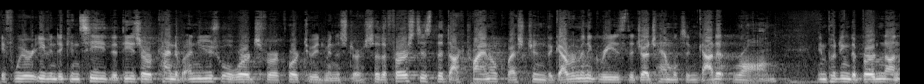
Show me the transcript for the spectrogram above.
if we were even to concede that these are kind of unusual words for a court to administer. So the first is the doctrinal question. The government agrees that Judge Hamilton got it wrong in putting the burden on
